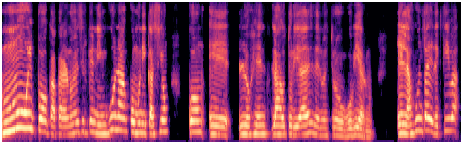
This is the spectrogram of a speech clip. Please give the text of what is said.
muy poca, para no decir que ninguna comunicación con eh, las autoridades de nuestro gobierno. En la Junta Directiva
